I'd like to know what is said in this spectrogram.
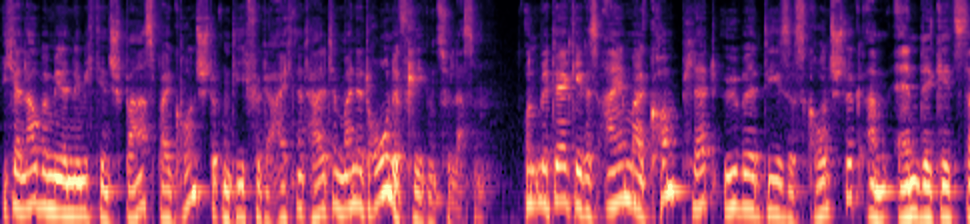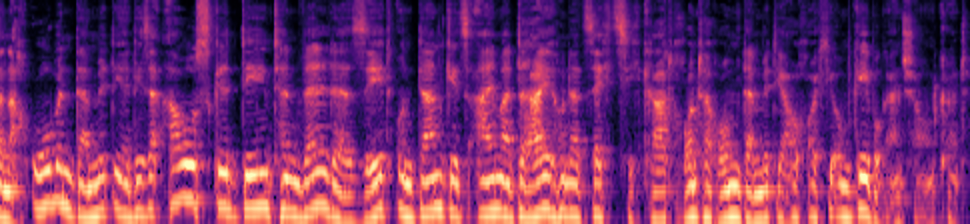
Ich erlaube mir nämlich den Spaß, bei Grundstücken, die ich für geeignet halte, meine Drohne fliegen zu lassen. Und mit der geht es einmal komplett über dieses Grundstück. Am Ende geht es dann nach oben, damit ihr diese ausgedehnten Wälder seht. Und dann geht es einmal 360 Grad rundherum, damit ihr auch euch die Umgebung anschauen könnt.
